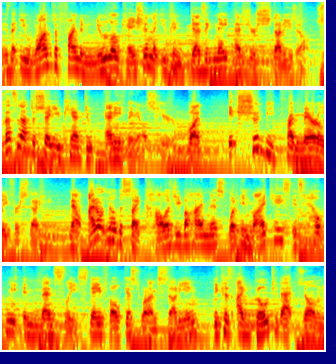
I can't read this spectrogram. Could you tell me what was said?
is that you want to find a new location that you can designate as your study zone. So that's not to say you can't do anything else here, but it should be primarily for studying. Now, I don't know the psychology behind this, but in my case, it's helped me immensely stay focused when I'm studying because I go to that zone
